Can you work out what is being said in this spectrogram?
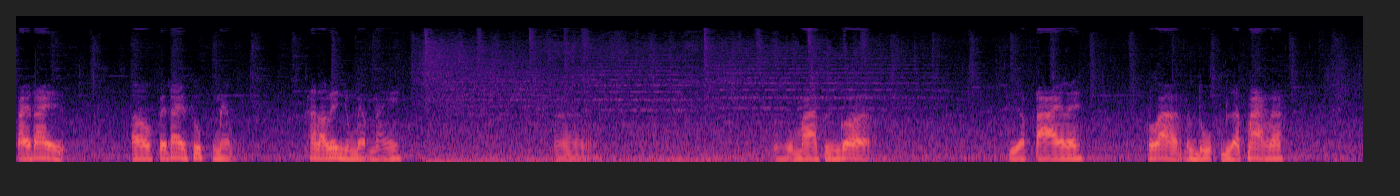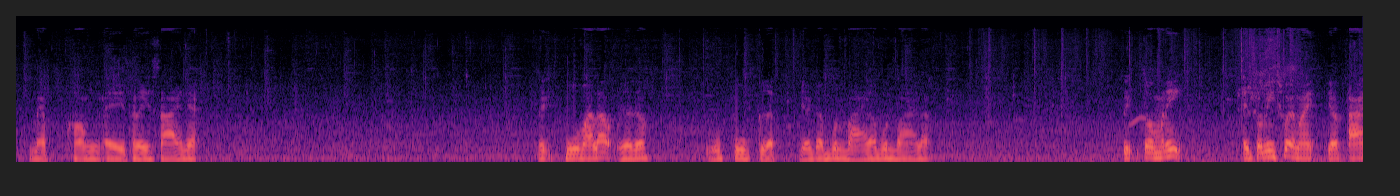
ไปได้เอาไปได้ทุกแมปถ้าเราเล่นอยู่แมปไหน เออโอ้โห มาถึงก็เกือบตายเลย เพราะว่ามันดุเดือดมากนะแมปของไอ้ทะเลทรายเนี่ยเฮ้ยปูมาแล้วเดี๋ยวเดี๋ยวโอ้โหปูเกิด เดี๋ยวจะวุ่นวายแล้ววุ่นวายแล้วเฮ้ยตัวมานี่ไอ้ตัวนี้ช่วยหน่อยเดี๋ยวตาย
